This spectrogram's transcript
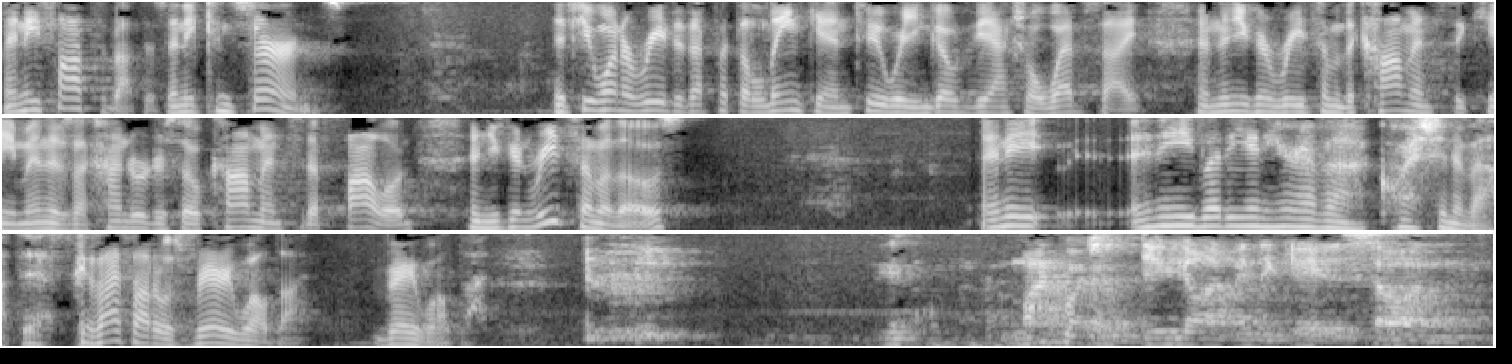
Any thoughts about this? Any concerns? If you want to read it, I put the link in too where you can go to the actual website and then you can read some of the comments that came in. There's a hundred or so comments that have followed and you can read some of those. Any, anybody in here have a question about this? Because I thought it was very well done. Very well done. My question, did God vindicate his son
